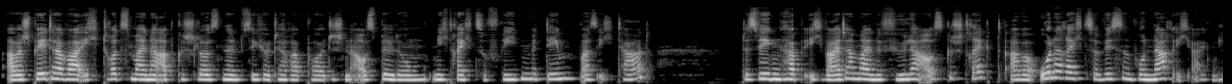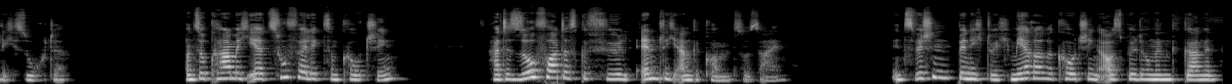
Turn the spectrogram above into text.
Aber später war ich trotz meiner abgeschlossenen psychotherapeutischen Ausbildung nicht recht zufrieden mit dem, was ich tat Deswegen habe ich weiter meine Fühler ausgestreckt, aber ohne recht zu wissen, wonach ich eigentlich suchte. Und so kam ich eher zufällig zum Coaching, hatte sofort das Gefühl, endlich angekommen zu sein. Inzwischen bin ich durch mehrere Coaching-Ausbildungen gegangen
